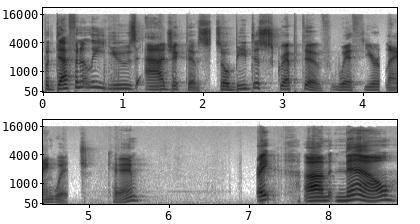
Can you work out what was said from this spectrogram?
But definitely use adjectives. So be descriptive with your language, okay? right? Um, now,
